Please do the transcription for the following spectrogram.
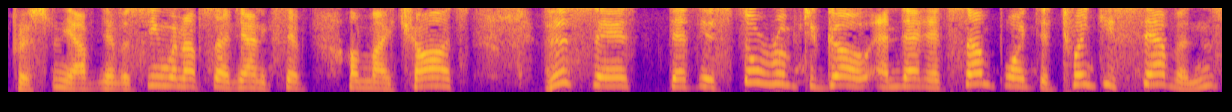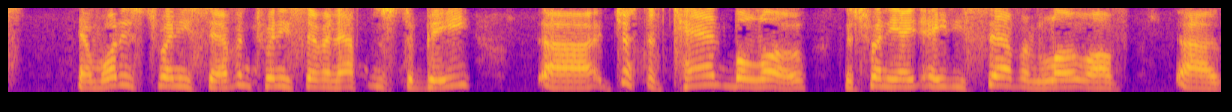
personally I've never seen one upside down except on my charts. This says that there's still room to go and that at some point the 27s and what is 27? 27 happens to be uh, just a tad below the 2887 low of uh,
